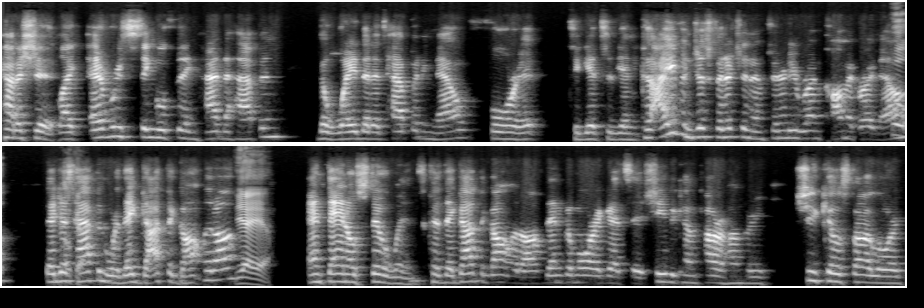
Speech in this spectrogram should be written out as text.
kind of shit. Like every single thing had to happen the way that it's happening now for it to get to the end. Because I even just finished an Infinity Run comic right now. Well, that just okay. happened where they got the gauntlet off Yeah, yeah. and Thanos still wins because they got the gauntlet off. Then Gamora gets it. She becomes power hungry. She kills Star Lord.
